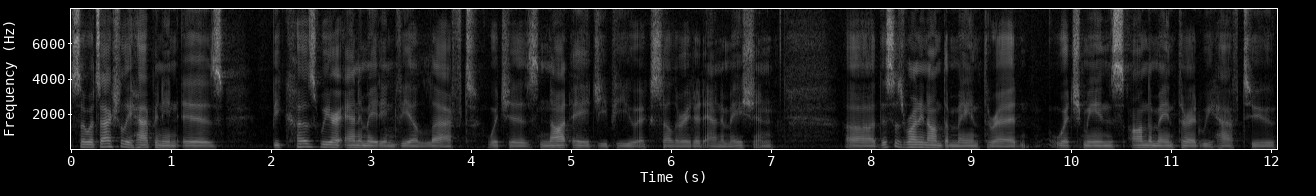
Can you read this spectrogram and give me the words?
So what's actually happening is because we are animating via left, which is not a GPU accelerated animation, uh, this is running on the main thread, which means on the main thread we have to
